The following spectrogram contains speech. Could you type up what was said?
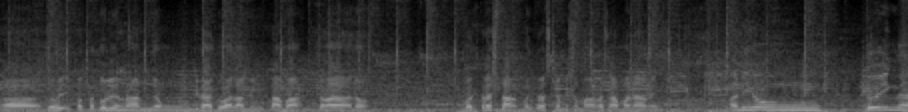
Ah, gawin pagpatuloy lang namin yung ginagawa naming tama. Tsaka ano, mag-trust, mag-trust kami sa mga kasama namin. Ano yung during na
